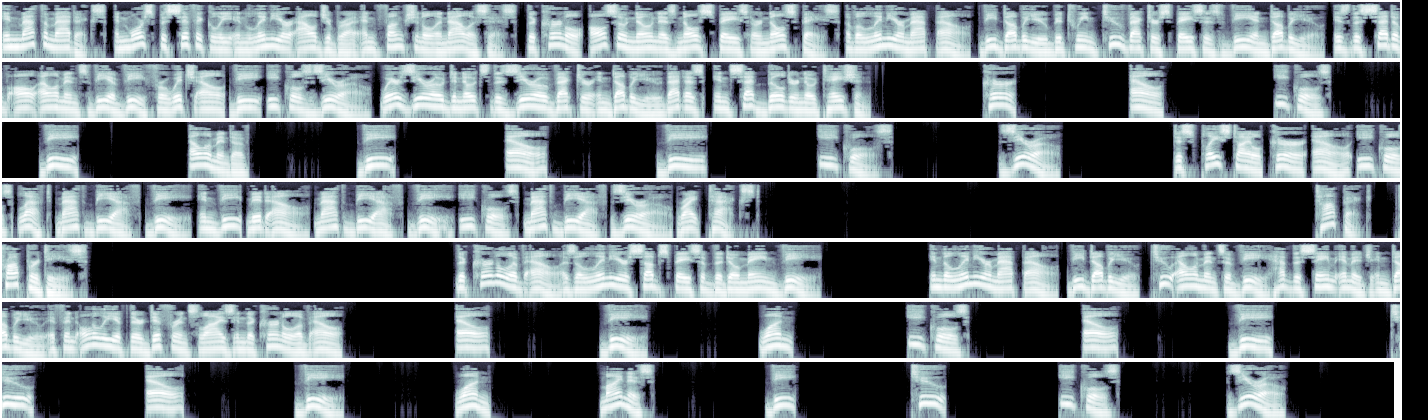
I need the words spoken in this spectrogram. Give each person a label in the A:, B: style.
A: In mathematics, and more specifically in linear algebra and functional analysis, the kernel also known as null space or null space of a linear map L, VW between two vector spaces V and W, is the set of all elements V of V for which L v equals 0, where 0 denotes the zero vector in W that is, in set builder notation. Ker L equals V element of V L V equals zero. Display style ker L equals left Math BF V in V mid L Math BF V equals Math BF zero. Right text. Topic. Properties The kernel of L is a linear subspace of the domain V. In the linear map L, VW, two elements of V have the same image in W if and only if their difference lies in the kernel of L L V 1 equals L V 2 L V 1 minus V two equals zero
